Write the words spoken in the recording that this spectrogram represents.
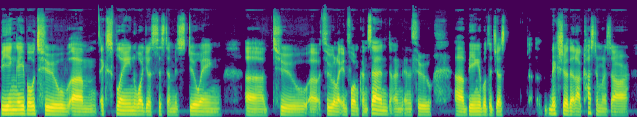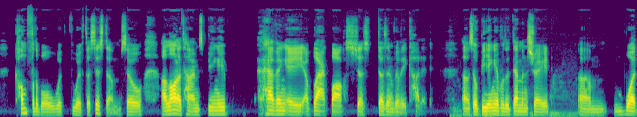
being able to um, explain what your system is doing uh, to uh, through like informed consent and, and through uh, being able to just make sure that our customers are comfortable with with the system. So a lot of times being able having a, a black box just doesn't really cut it. Uh, so being able to demonstrate um, what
